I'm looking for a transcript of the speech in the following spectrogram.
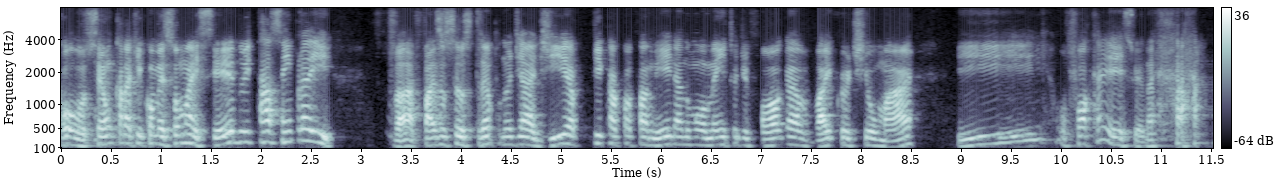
Você é um cara que começou mais cedo e tá sempre aí. Fa- Faz os seus trampos no dia a dia, fica com a família no momento de folga, vai curtir o mar. E o foco é esse, né?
